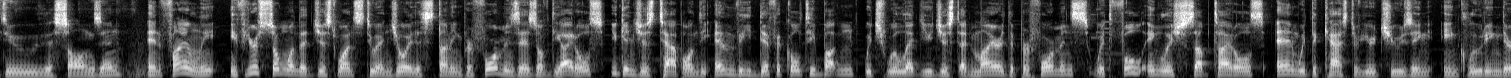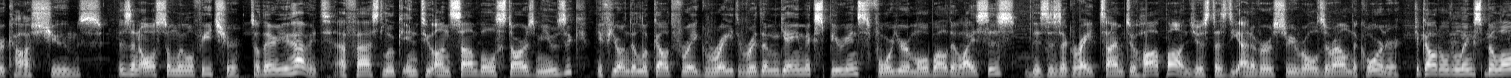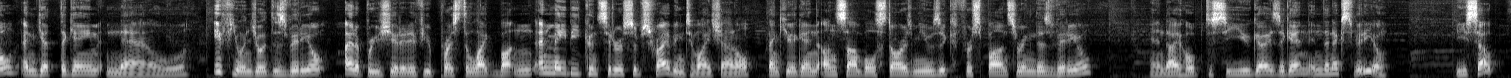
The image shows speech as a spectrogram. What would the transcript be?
Do the songs in. And finally, if you're someone that just wants to enjoy the stunning performances of the idols, you can just tap on the MV difficulty button, which will let you just admire the performance with full English subtitles and with the cast of your choosing, including their costumes. This is an awesome little feature. So there you have it, a fast look into Ensemble Stars music. If you're on the lookout for a great rhythm game experience for your mobile devices, this is a great time to hop on just as the anniversary rolls around the corner. Check out all the links below and get the game now. If you enjoyed this video, I'd appreciate it if you press the like button and maybe consider subscribing to my channel. Thank you again Ensemble Stars Music for sponsoring this video, and I hope to see you guys again in the next video. Peace out.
